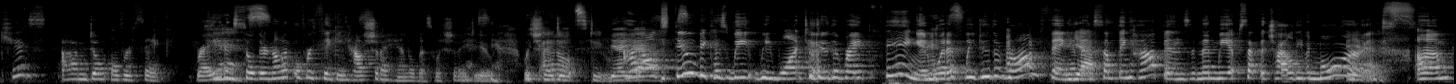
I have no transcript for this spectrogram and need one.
kids um, don't overthink, right? And so they're not overthinking. How should I handle this? What should I do? What should I do? adults do. Yeah, yeah. Adults do because we we want to do the right thing, and what if we do the wrong thing and Yeah. then something happens, and then we upset the child even more? And, Yes. um,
